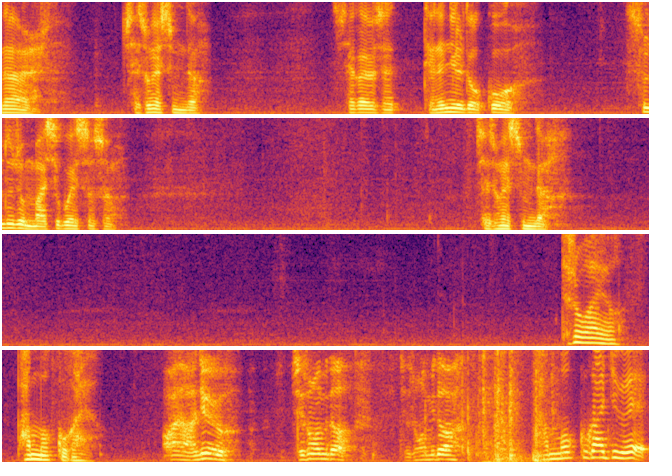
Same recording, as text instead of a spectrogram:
날 죄송했습니다. 제가 요새 되는 일도 없고 술도 좀 마시고 했어서 죄송했습니다. 들어와요. 밥 먹고 가요. 아 아니에요. 죄송합니다. 죄송합니다. 밥 먹고 가지 왜?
